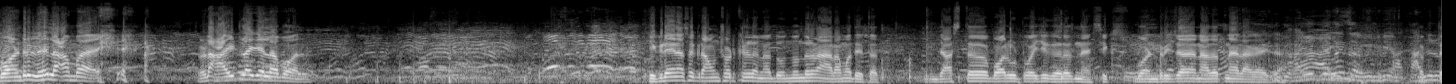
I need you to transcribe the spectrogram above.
बाउंड्री लय लांब आहे. थोडा हाईटला गेला बॉल इकडे ना असं ग्राउंड शॉट खेळलं ना दोन दोन रन आरामात येतात. जास्त बॉल उठवायची गरज नाही. सिक्स बाउंड्रीच्या नादात नाही लागायचा. फक्त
